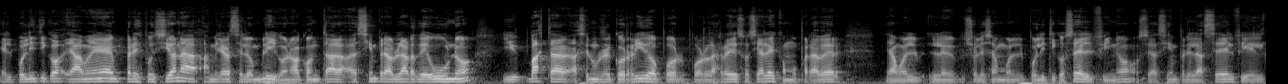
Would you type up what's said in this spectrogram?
el político a mí predisposición a, mirarse el ombligo, ¿no? a contar, a siempre hablar de uno y basta hacer un recorrido por, por las redes sociales como para ver, digamos, yo le llamo el político selfie, ¿no? O sea, siempre la selfie, el,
